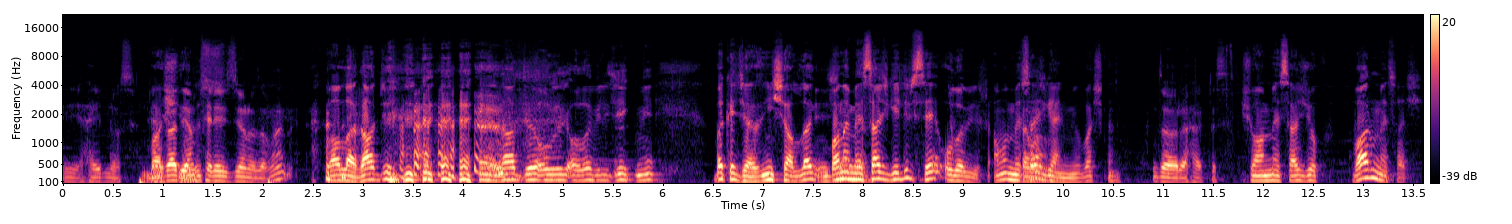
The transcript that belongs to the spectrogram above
İyi, hayırlı olsun. Başlıyoruz. Radyo televizyon o zaman. Valla radyo radyo ol- olabilecek mi? Bakacağız inşallah. İnşallah. Bana mesaj gelirse olabilir. Ama mesaj Tamam. gelmiyor başkan. Doğru haklısın. Şu an mesaj yok. Var mı mesaj?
